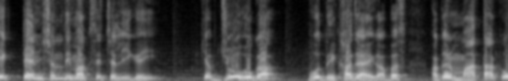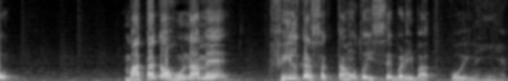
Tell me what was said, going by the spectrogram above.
एक टेंशन दिमाग से चली गई कि अब जो होगा, वो देखा जाएगा। बस अगर माता को, माता का होना मैं फील कर सकता हूँ तो इससे बड़ी बात कोई नहीं है।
